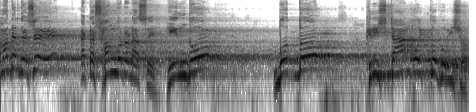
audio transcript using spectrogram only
আমাদের দেশে একটা সংগঠন আছে, হিন্দু, বৌদ্ধ, খ্রিস্টান ঐক্য পরিষদ।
